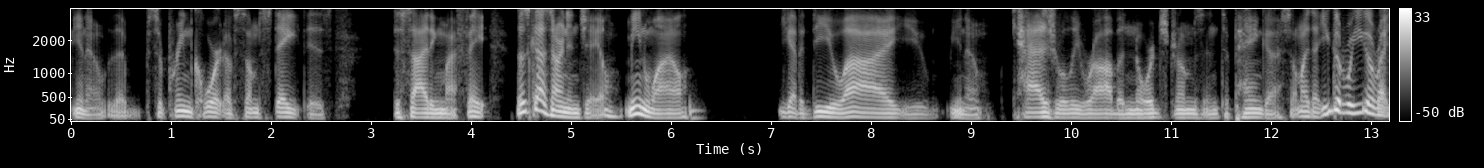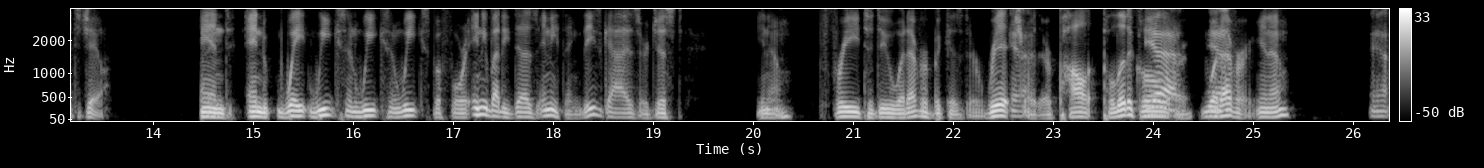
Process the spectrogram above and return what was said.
you know, the Supreme Court of some state is deciding my fate. Those guys aren't in jail. Meanwhile, you got a DUI, you, you know, casually rob a Nordstrom's in Topanga, something like that. You go you go right to jail. And and wait weeks and weeks and weeks before anybody does anything. These guys are just, you know, free to do whatever because they're rich Yeah. or they're pol- political Yeah, or yeah. whatever, you know? Yeah.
